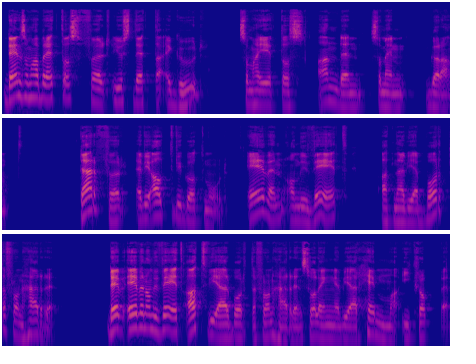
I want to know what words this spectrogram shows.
Den som har berättat oss för just detta är Gud som har gett oss anden som en garant. Därför är vi alltid vid gott mod, även om vi vet att när vi är borta från Herren, även om vi vet att vi är borta från Herren så länge vi är hemma i kroppen.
